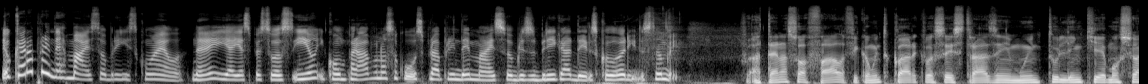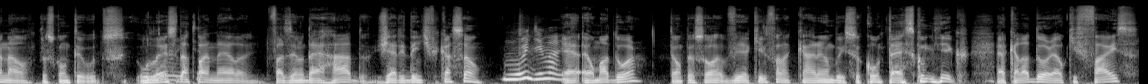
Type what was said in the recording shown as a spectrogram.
eu quero aprender mais sobre isso com ela", né? E aí as pessoas iam e compravam o nosso curso para aprender mais sobre os brigadeiros coloridos também até na sua fala fica muito claro que vocês trazem muito link emocional para os conteúdos. O muito. lance da panela fazendo dar errado gera identificação. Muito demais. É, é uma dor. Então a pessoa vê aquilo e fala: caramba, isso acontece comigo. É aquela dor, é o que faz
